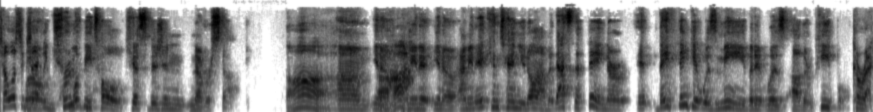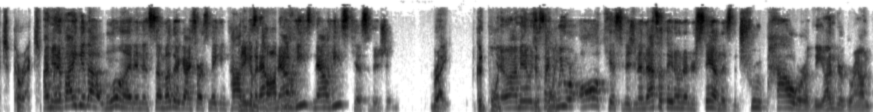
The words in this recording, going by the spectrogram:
tell us exactly Well, truth what be told, Kiss Vision never stopped. Ah. Um, you know, Aha. I mean, it, you know, I mean, it continued on, but that's the thing. They're, it, they think it was me, but it was other people. correct, correct. I mean, Right. if I give out one and then some other guy starts making copies, Making now, copy. now he's now he's Kiss Vision. right. Good point. You know, I mean, it was Good just like we were all Kiss Vision, and that's what they don't understand is the true power of the underground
